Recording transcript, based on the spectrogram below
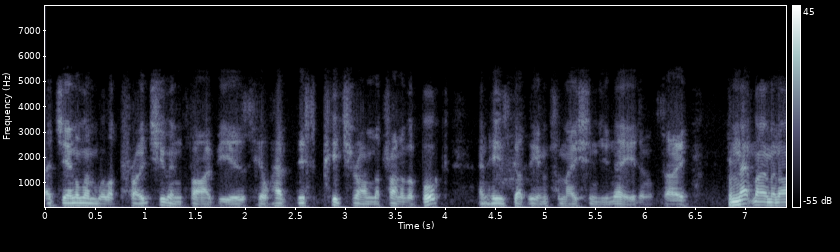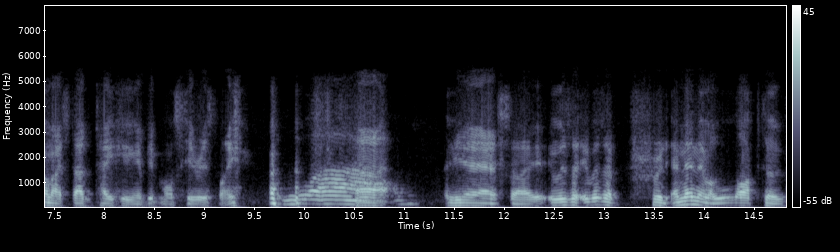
a gentleman will approach you in five years. He'll have this picture on the front of a book, and he's got the information you need. And so from that moment on, I started taking it a bit more seriously. wow. Uh, yeah, so it was a, it was a pretty, and then there were lots of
